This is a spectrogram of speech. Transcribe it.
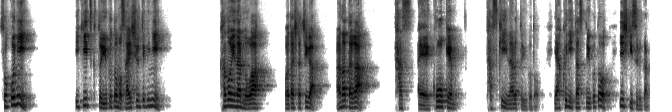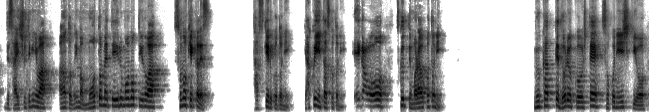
そこに行き着くということも最終的に可能になるのは私たちが、あなたが、えー、貢献、助けになるということ、役に立つということを意識するから。で、最終的には、あなたの今求めているものっていうのは、その結果です。助けることに、役に立つことに、笑顔を作ってもらうことに、向かって努力をして、そこに意識を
